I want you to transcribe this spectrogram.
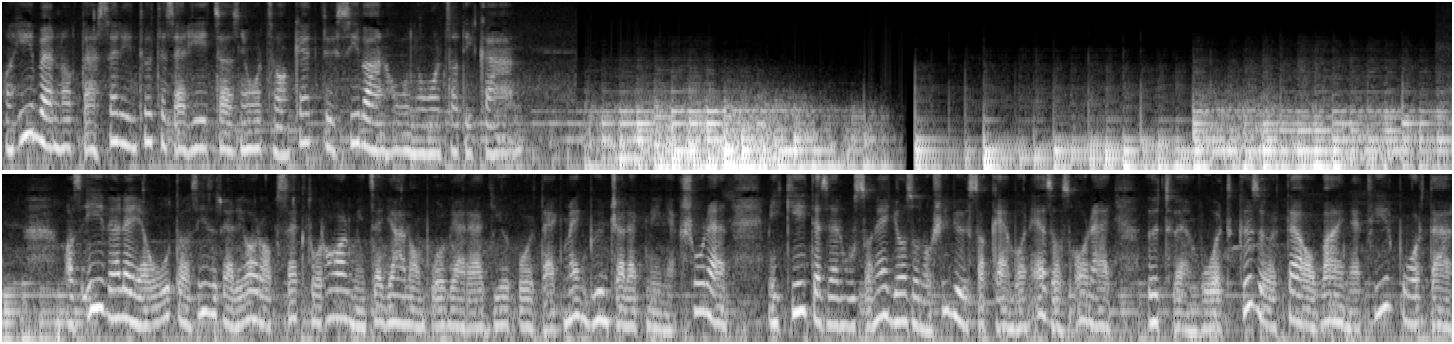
a Héber naptár szerint 5782. Sziván hó 8-án. Az év eleje óta az izraeli arab szektor 31 állampolgárát gyilkolták meg bűncselekmények során, míg 2021 azonos időszakában ez az arány 50 volt, közölte a Wynet hírportál,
